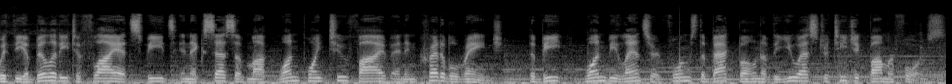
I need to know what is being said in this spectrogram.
With the ability to fly at speeds in excess of Mach 1.25 and incredible range, the B-1B Lancer forms the backbone of the U.S. Strategic Bomber Force.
